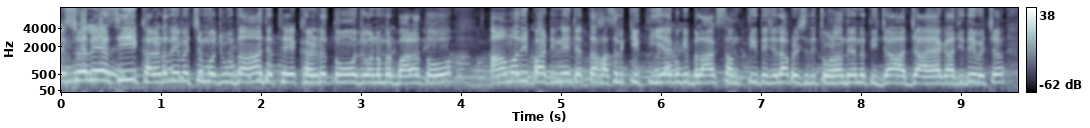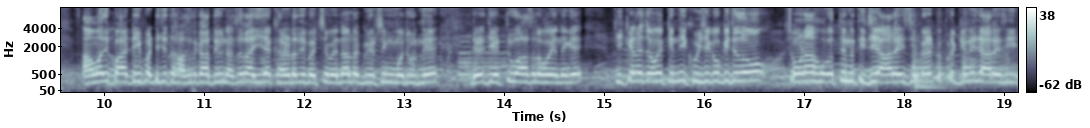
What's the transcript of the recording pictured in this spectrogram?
ਇਸ ਵੇਲੇ ਅਸੀਂ ਖਰੜ ਦੇ ਵਿੱਚ ਮੌਜੂਦ ਹਾਂ, ਜਿੱਥੇ ਖਰੜ ਤੋਂ ਜੋ ਨੰਬਰ 12 ਤੋਂ ਆਮ ਆਦਮੀ ਪਾਰਟੀ ਨੇ ਜਿੱਤ ਹਾਸਲ ਕੀਤੀ ਹੈ, ਕਿਉਂਕਿ ਬਲਾਕ ਸੰਮਤੀ ਤੇ ਜ਼ਿਲ੍ਹਾ ਪਰਿਸ਼ਦ ਚੋਣਾਂ ਦਾ ਨਤੀਜਾ ਅੱਜ ਆਇਆਗਾ ਜਿਹਦੇ ਵਿੱਚ ਆਮ ਆਦਮੀ ਪਾਰਟੀ ਵੱਡੀ ਜਿੱਤ ਹਾਸਲ ਕਰਦੀ ਹੋਈ ਨਜ਼ਰ ਆਈ ਹੈ। ਖਰੜ ਦੇ ਵਿੱਚ ਮੇਰੇ ਨਾਲ ਰਘਵੀਰ ਸਿੰਘ ਮੌਜੂਦ ਨੇ, ਜਿਹੜੇ ਜੇਤੂ ਹਾਸਲ ਹੋਏ ਨੇਗੇ। ਕੀ ਕਹਿਣਾ ਚਾਹੋਗੇ? ਕਿੰਨੀ ਖੁਸ਼ੀ ਹੈ, ਕਿਉਂਕਿ ਜਦੋਂ ਚੋਣਾਂ ਹੋ- ਉੱਥੇ ਨਤੀਜੇ ਆ ਰਹੇ ਸੀ ਪਹਿਲੇ ਉੱਪਰ ਗਿਣੇ ਜਾ ਰਹੇ ਸੀ,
